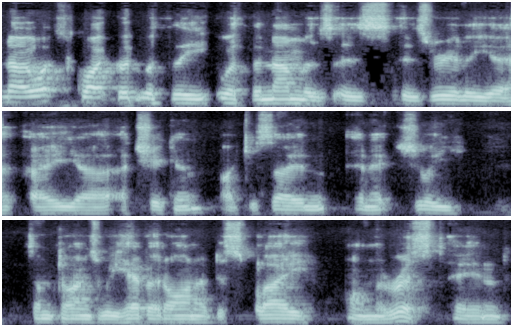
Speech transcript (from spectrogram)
No, what's quite good with the with the numbers is is really a a, uh, a check in, like you say, and, and actually sometimes we have it on a display on the wrist, and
